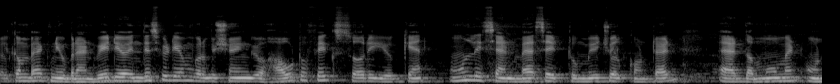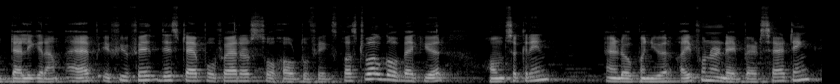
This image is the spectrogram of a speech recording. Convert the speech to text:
welcome back new brand video. In this video i'm going to be showing you how to fix. Sorry you can only send message to mutual contact at the moment on telegram app. If you face this type of error so how to fix? First of all go back your home screen and open your iphone and ipad setting.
